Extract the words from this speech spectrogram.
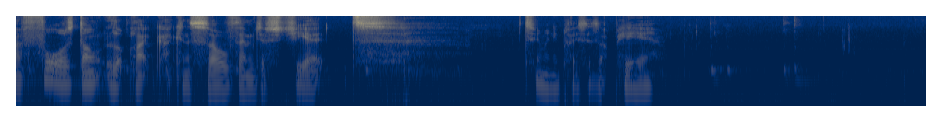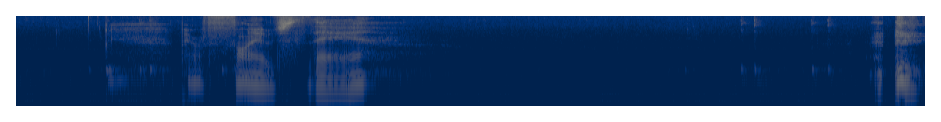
Uh, fours don't look like I can solve them just yet. Too many places up here. Pair of fives there.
